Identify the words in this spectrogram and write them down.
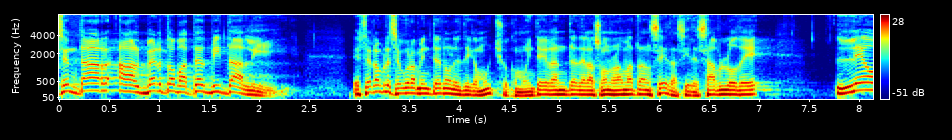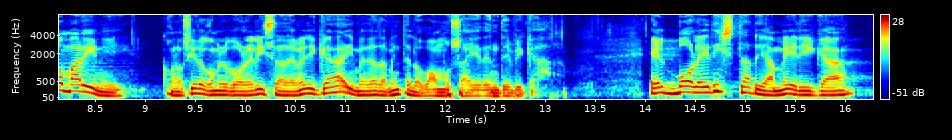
presentar a Alberto Batet Vitali. Este nombre seguramente no les diga mucho como integrante de la Sonora Matancera. Si les hablo de Leo Marini, conocido como el bolerista de América, inmediatamente lo vamos a identificar. El bolerista de América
